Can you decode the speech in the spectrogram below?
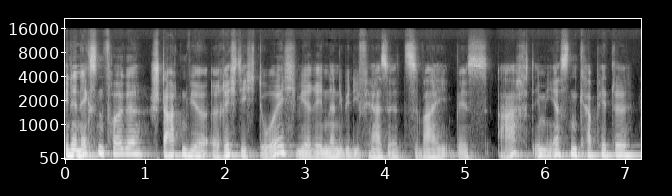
in der nächsten Folge starten wir richtig durch. Wir reden dann über die Verse 2 bis 8 im ersten Kapitel.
